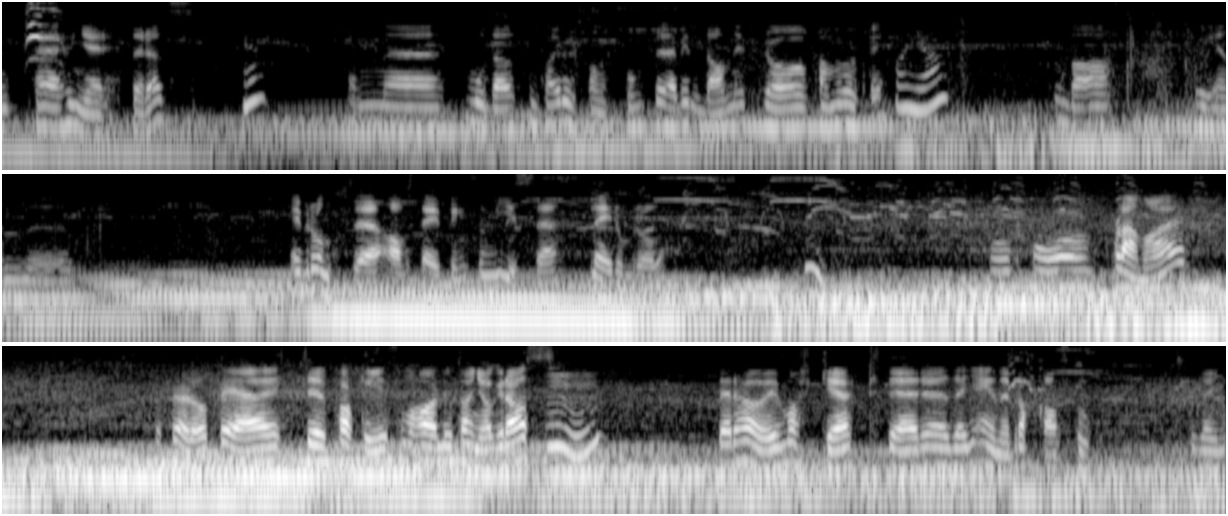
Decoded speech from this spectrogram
1-100-størrelse. Ja. En eh, modell som tar utgangspunkt i de bildene fra 45. Oh, ja. Da blir en, en bronseavstøyping som viser leirområdet. Og på plena her så ser du at det er et parti som har litt annet gress. Mm. Der har vi markert der den ene brakka sto. Den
